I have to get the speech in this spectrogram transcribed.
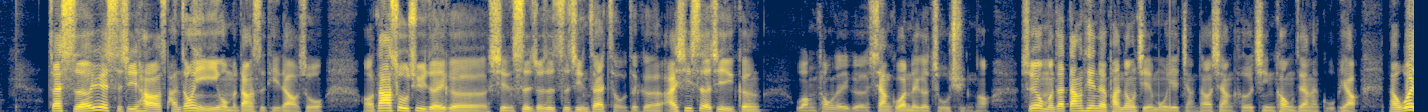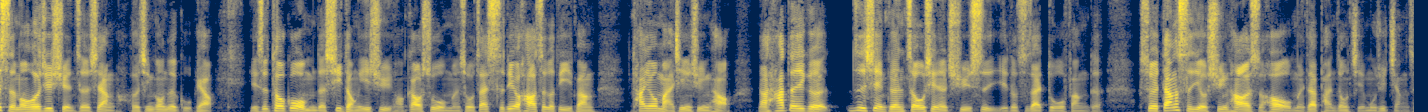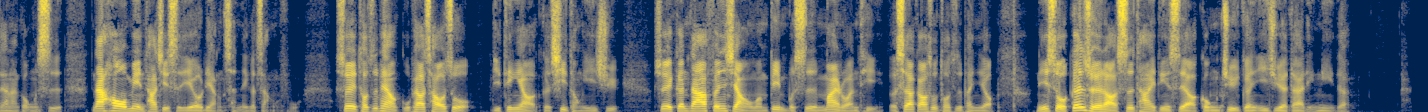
在十二月十七号盘中影音，我们当时提到说，哦，大数据的一个显示就是资金在走这个 IC 设计跟网通的一个相关的一个族群哦，所以我们在当天的盘中节目也讲到像合情控这样的股票，那为什么会去选择像合情控这个股票？也是透过我们的系统依据哦，告诉我们说，在十六号这个地方它有买进讯号，那它的一个日线跟周线的趋势也都是在多方的，所以当时有讯号的时候，我们在盘中节目去讲这样的公司，那后面它其实也有两成的一个涨幅，所以投资朋友股票操作一定要有个系统依据。所以跟大家分享，我们并不是卖软体，而是要告诉投资朋友，你所跟随的老师，他一定是要有工具跟依据来带领你的。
